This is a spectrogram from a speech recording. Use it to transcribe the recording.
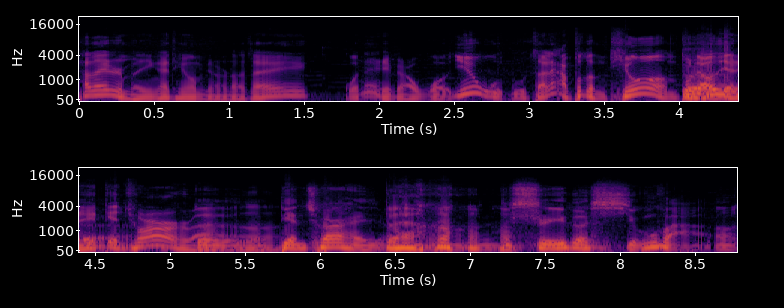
他在日本应该挺有名的，在国内这边我因为我我咱俩不怎么听，不了解这电圈儿是吧？对对对，嗯。电圈儿还行，对。啊嗯，是一个刑法啊。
